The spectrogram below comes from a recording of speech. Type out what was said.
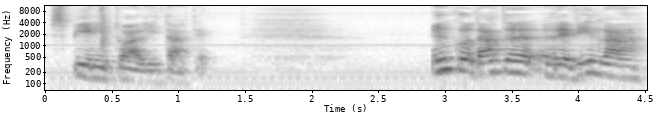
spiritualitate. Încă o dată revin la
